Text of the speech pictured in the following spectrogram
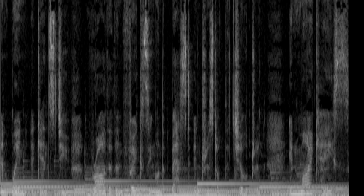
and win against you rather than focusing on the best interest of the children. In my case,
